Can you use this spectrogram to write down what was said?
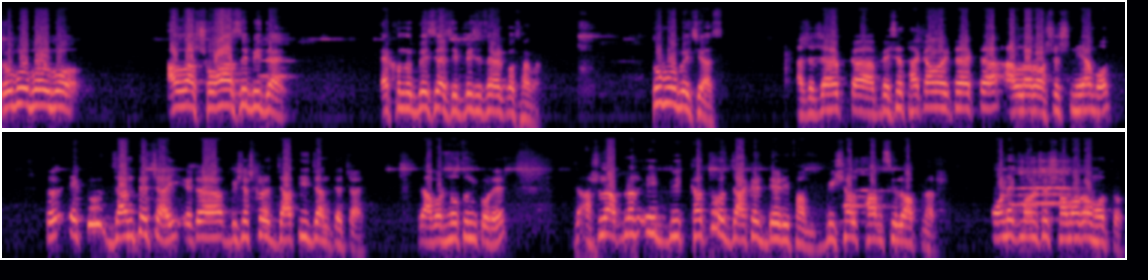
তবুও বলব, আল্লাহ সোহা আছে বিদায়, এখনও বেঁচে আছে, বেঁচে থাকার কথা না। তবুও বেঁচে আছে। আচ্ছা যাই হোক বেঁচে থাকাও এটা একটা আল্লাহর অশেষ নিয়ামত। তো একটু জানতে চাই, এটা বিশেষ করে জাতি জানতে চায় আবার নতুন করে। আসলে আপনার এই বিখ্যাত জাকের ডেয়ারি ফার্ম, বিশাল ফার্ম ছিল আপনার। অনেক মানুষের সমাগম হতো।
